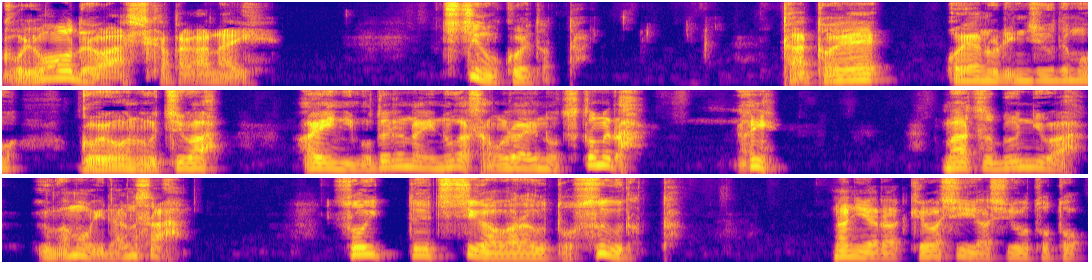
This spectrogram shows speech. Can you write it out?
御用では仕方がない。父の声だった。たとえ親の臨終でも御用のうちは愛に戻れないのが侍の務めだ。何？待つ分には馬もいらぬさ。そう言って父が笑うとすぐだった。何やら険しい足音と、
